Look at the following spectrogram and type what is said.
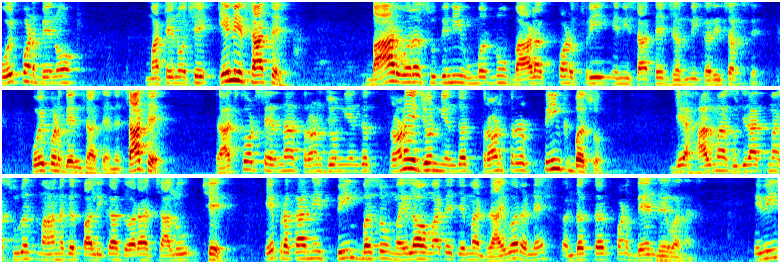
કોઈ પણ બહેનો માટેનો છે, એની સાથે બાર વર્ષ સુધીની ઉંમરનું બાળક પણ ફ્રી એની સાથે જર્ની કરી શકશે. કોઈ પણ બેન સાથે. અને સાથે રાજકોટ શહેરના ત્રણ ઝોનની અંદર, ત્રણેય ઝોનની અંદર ત્રણ ત્રણ પિંક બસો જે હાલમાં ગુજરાતમાં સુરત મહાનગરપાલિકા દ્વારા ચાલુ છે. એ પ્રકારની પિંક બસો મહિલાઓ માટે જેમાં ડ્રાઈવર અને કંડક્ટર પણ બેન રહેવાના છે. એવી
